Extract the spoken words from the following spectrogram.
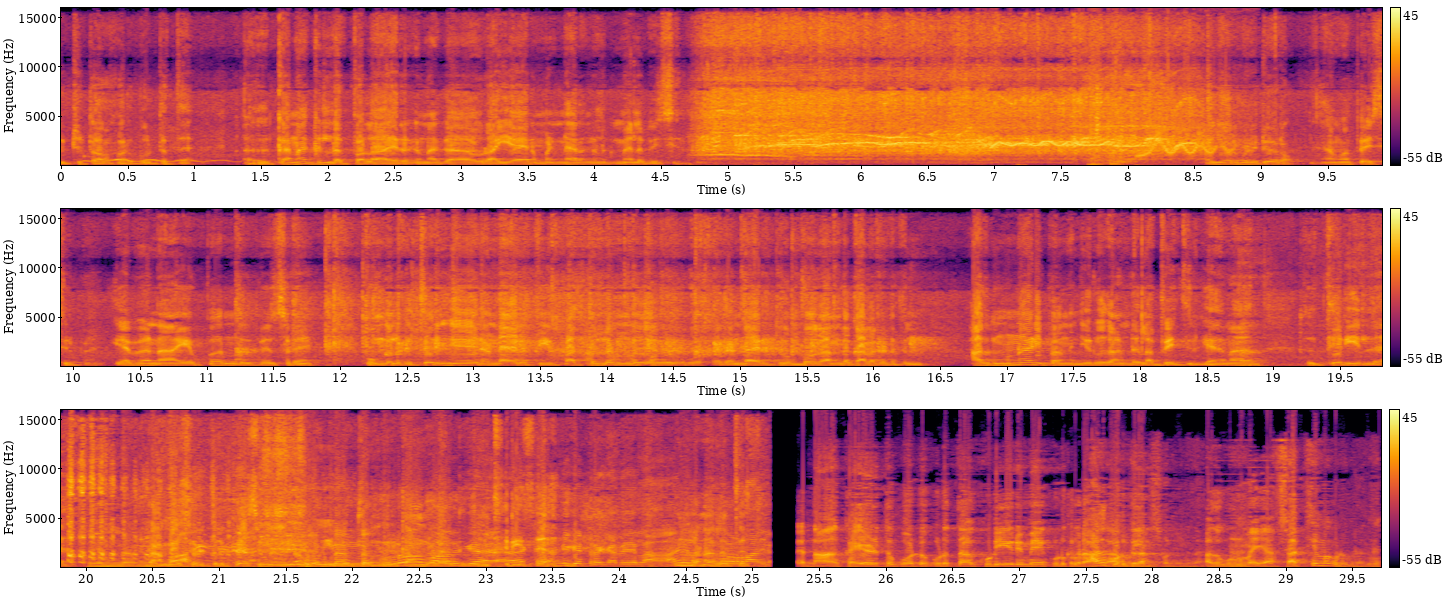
விட்டுட்டோம் அப்புறம் கூட்டத்தை. அது கணக்கு இல்லை பல ஆயிரக்கணக்கா ஒரு ஐயாயிரம் மணி நேரங்களுக்கு மேலே பேசியிருக்கேன் ஐயாயிரம் மணி நேரம் ஆமா பேசியிருப்பேன். எப்போ நான் எப்போ இருந்து பேசுகிறேன்? உங்களுக்கு தெரிஞ்சு ரெண்டாயிரத்தி பத்துலேருந்து ரெண்டாயிரத்தி ஒம்பது அந்த காலகட்டத்தில். அதுக்கு முன்னாடி பதினஞ்சு இருபது ஆண்டுகளா பேசியிருக்கேன். ஆனால் அது தெரியல. ராமேஸ்வரத்தில் பேசணும்னா தெரியல நான் கையெழுத்து போட்டு கொடுத்தா குடியுரிமை கொடுக்குறாங்க அப்படின்னு சொன்னீங்க அது உண்மையா? சத்தியமா கொடுக்குறாங்க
